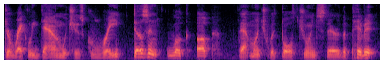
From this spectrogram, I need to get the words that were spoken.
directly down, which is great. Doesn't look up that much with both joints there. The pivot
